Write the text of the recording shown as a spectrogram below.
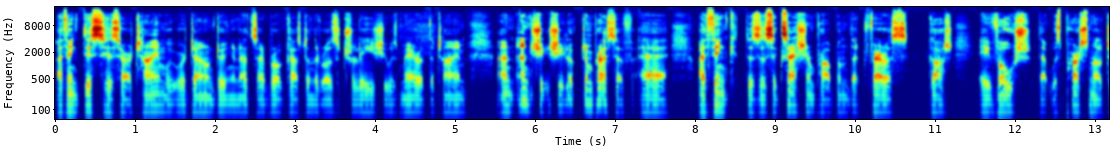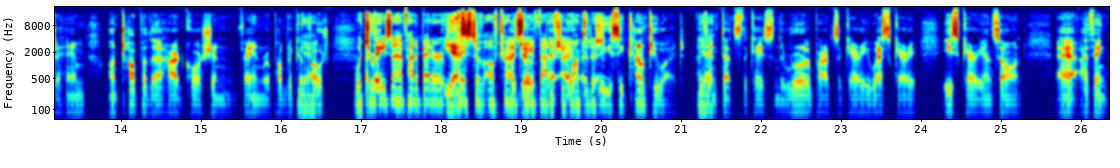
I think this is her time. We were down doing an outside broadcast on the Rose of Tralee. She was mayor at the time, and, and she, she looked impressive. Uh, I think there's a succession problem that Ferris got a vote that was personal to him on top of the hardcore Sinn Féin Republican Yeah. vote. Would I think- Teresa have had a better Yes, fist of, of trying I to do. save that if she wanted I- it? You see, countywide, I Yeah. think that's the case in the rural parts of Kerry, West Kerry, East Kerry, and so on. Uh, I think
